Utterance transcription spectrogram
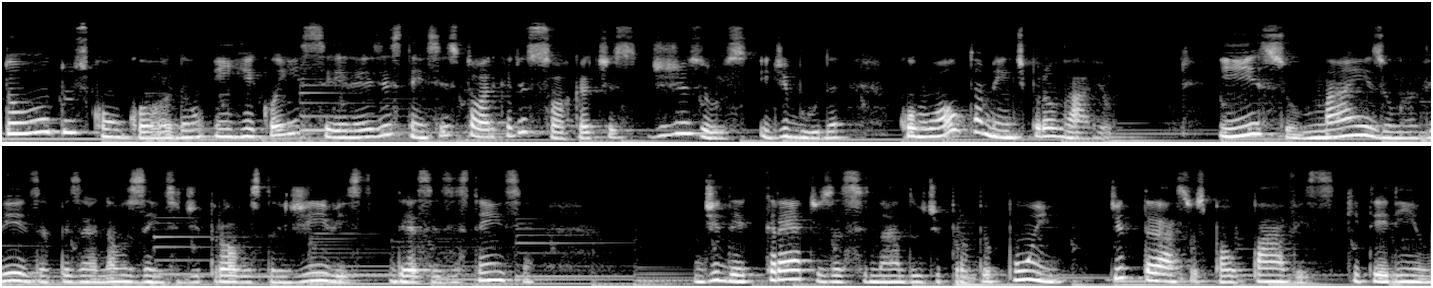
todos concordam em reconhecer a existência histórica de Sócrates, de Jesus e de Buda como altamente provável. E isso, mais uma vez, apesar da ausência de provas tangíveis dessa existência, de decretos assinados de próprio punho, de traços palpáveis que teriam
